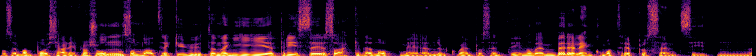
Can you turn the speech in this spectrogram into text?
Og Ser man på kjerneinflasjonen, som da trekker ut energipriser, så er ikke den opp mer enn 0,1% i november, eller 1,3% siden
